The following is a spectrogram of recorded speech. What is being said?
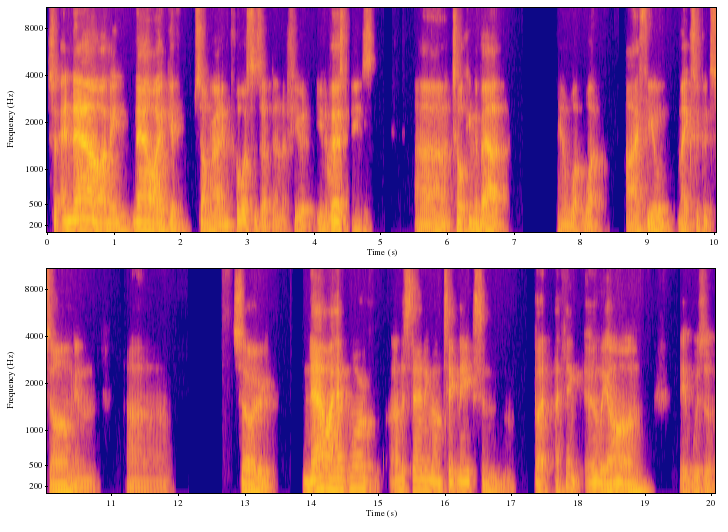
So, and now, I mean, now I give songwriting courses. I've done a few at universities, uh, talking about, you know, what what I feel makes a good song, and uh, so now I have more understanding on techniques and but I think early on it was a,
